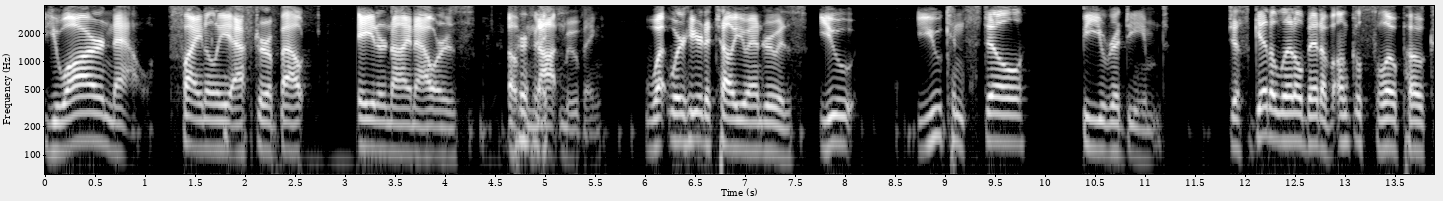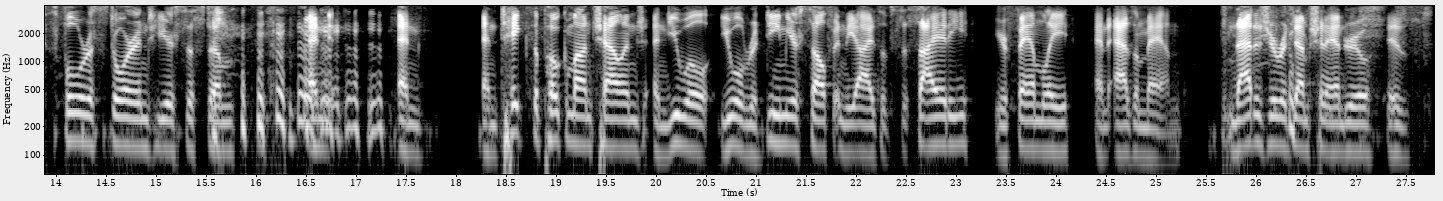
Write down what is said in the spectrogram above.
you are now finally after about eight or nine hours of Perfect. not moving. What we're here to tell you, Andrew, is you you can still be redeemed. Just get a little bit of Uncle Slowpoke's full restore into your system, and and and take the Pokemon challenge, and you will you will redeem yourself in the eyes of society, your family, and as a man. And that is your redemption, Andrew. Is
